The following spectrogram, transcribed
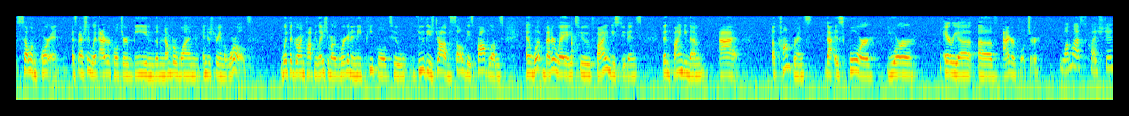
so important, especially with agriculture being the number one industry in the world. With a growing population, where we're going to need people to do these jobs, solve these problems. And what better way to find these students than finding them at a conference that is for your area of agriculture. One last question.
